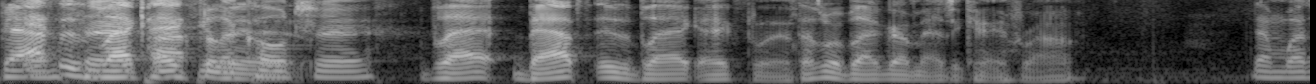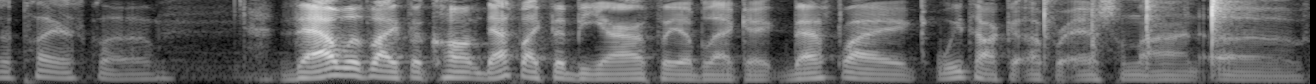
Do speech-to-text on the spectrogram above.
Baps is black popular excellence. culture, Black Baps is black excellence. That's where Black Girl Magic came from. then what a Players Club. That was like the com. That's like the Beyonce of black. That's like we talking upper echelon of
